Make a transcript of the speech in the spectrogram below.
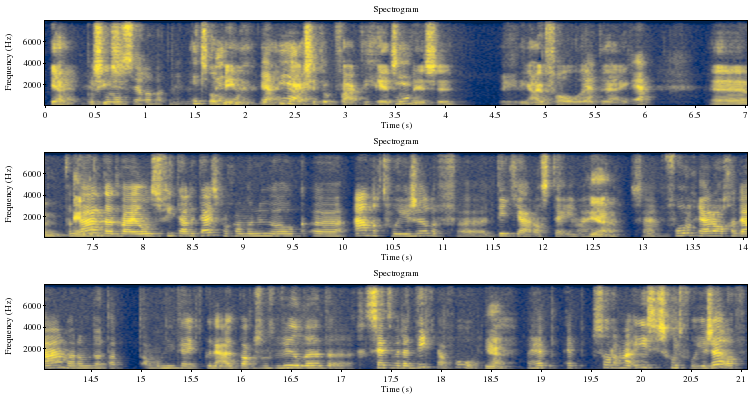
Ja, En precies. voor onszelf wat minder. Iets Wat minder. minder. Ja, en Ja. daar zit ook vaak de grens dat mensen richting uitval Ja. dreigen. Ehm, Vandaar en- dat wij ons vitaliteitsprogramma nu ook eh, aandacht voor jezelf eh, dit jaar als thema Ja. hebben. Dat zijn we vorig jaar al gedaan, maar omdat dat allemaal niet heeft kunnen uitpakken zoals we wilden, de- zetten we dat dit jaar voor. ja, Maar heb, heb, zorg nou eerst eens goed voor jezelf.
